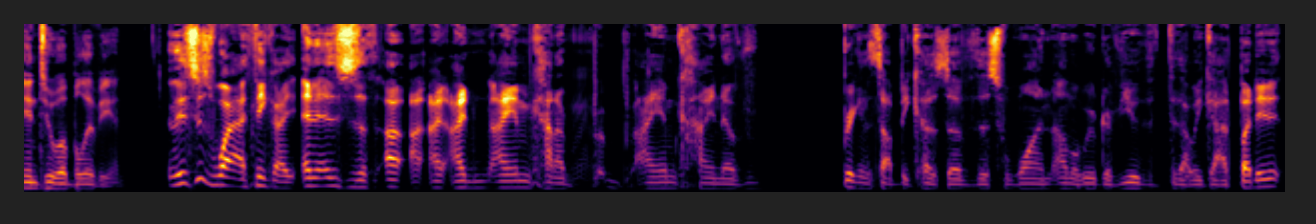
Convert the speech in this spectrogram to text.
into oblivion. This is why I think I and this is a, I, I I am kind of I am kind of bringing this up because of this one um weird review that, that we got. But it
